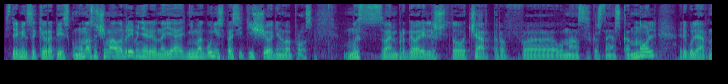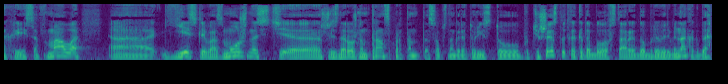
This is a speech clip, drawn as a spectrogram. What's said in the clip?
стремиться к европейскому. У нас очень мало времени, Алена, я не могу не спросить еще еще один вопрос. Мы с вами проговорили, что чартеров э, у нас из Красноярска ноль, регулярных рейсов мало. А, есть ли возможность э, железнодорожным транспортом, собственно говоря, туристу путешествовать, как это было в старые добрые времена, когда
